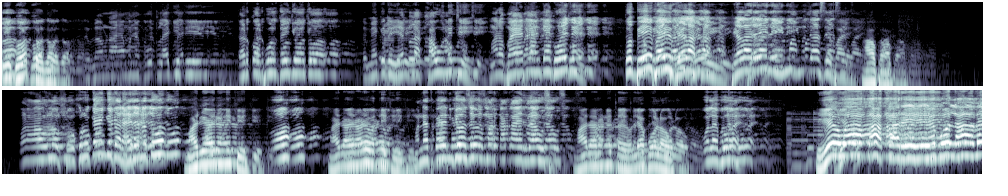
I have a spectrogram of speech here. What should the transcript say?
એ ગોતતો હતો હમણાં આયા મને ભૂખ લાગી હતી તડકો ફૂલ થઈ ગયો હતો તો મેં કીધું એકલા ખાવું નથી મારા ભાઈ એટલા ક્યાંક હોય ને તો બે ભાઈ ભેળા ખાવી ભેળા રહી ને એમાં મજા છે ભાઈ. હા ભાઈ. પણ આ ઓલું છોકરું ક્યાં ગયું? તારે હારે નતું? મારી હારે નથી. મારી હારે આવ્યો જ નથી. મને તો કહીને ગયો છે કે મારા કાકા હારે જાઉં છું. મારી હારે નથી આવ્યો. લે બોલાવો. બોલાય બોલાય. એવા કાકા રે બોલાવે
